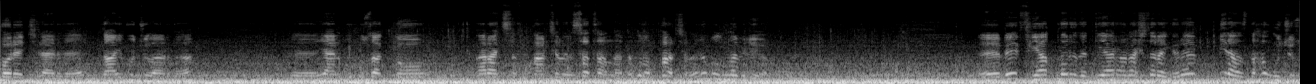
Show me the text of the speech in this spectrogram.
Korecilerde, Daiwucularda e, yani bu uzak doğu araç parçaları satanlarda bunun parçaları bulunabiliyor. E, ve fiyatları da diğer araçlara göre biraz daha ucuz.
